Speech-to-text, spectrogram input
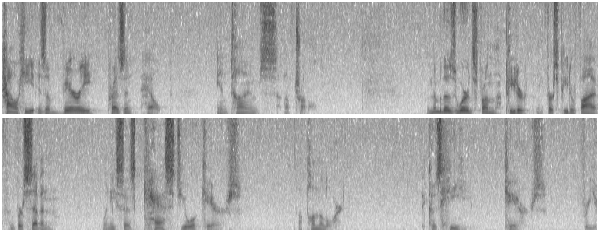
How he is a very present help in times of trouble. Remember those words from Peter in 1 Peter 5 and verse 7 when he says, Cast your cares upon the Lord because He cares for you.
